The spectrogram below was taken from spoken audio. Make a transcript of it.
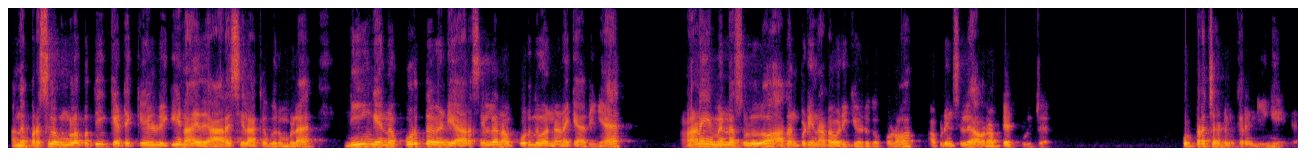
அந்த பிரஸ்ல உங்களை பத்தி கேட்ட கேள்விக்கு நான் இதை அரசியலாக்க விரும்பல. நீங்க என்ன பொருத்த வேண்டிய அரசியல நான் பொருந்துவேன்னு நினைக்காதீங்க. ஆணையம் என்ன சொல்லுதோ அதன்படி நடவடிக்கை எடுக்கப்படும் அப்படின்னு சொல்லி அவர் அப்டேட் கொடுத்தாரு. குற்றச்சாட்டு வைக்கிற நீங்க எங்க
